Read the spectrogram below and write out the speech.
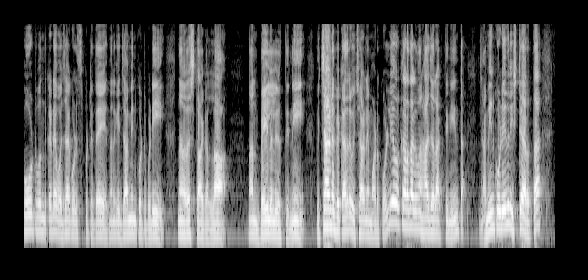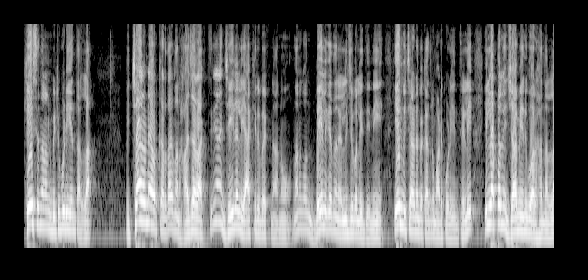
ಕೋರ್ಟ್ ಒಂದು ಕಡೆ ವಜಾಗೊಳಿಸ್ಬಿಟ್ಟಿದೆ. ನನಗೆ ಜಾಮೀನು ಕೊಟ್ಟುಬಿಡಿ ನಾನು ಅರೆಸ್ಟ್ ಆಗಲ್ಲ. ನಾನು ಬೈಲಲ್ಲಿ ಇರ್ತೀನಿ ವಿಚಾರಣೆ ಬೇಕಾದರೆ ವಿಚಾರಣೆ ಮಾಡ್ಕೊಳ್ಳಿ. ಅವ್ರು ಕರೆದಾಗ ನಾನು ಹಾಜರಾಗ್ತೀನಿ ಅಂತ. ಜಾಮೀನು ಕೊಡಿ ಅಂದರೆ ಇಷ್ಟೇ ಅರ್ಥ. ಕೇಸಿಂದ ನಾನು ಬಿಟ್ಟುಬಿಡಿ ಅಂತ ಅಲ್ಲ. ವಿಚಾರಣೆ ಅವ್ರು ಕರೆದಾಗ ನಾನು ಹಾಜರಾಗ್ತೀನಿ, ನಾನು ಜೈಲಲ್ಲಿ ಯಾಕೆ ಇರಬೇಕು ನಾನು? ನನಗೊಂದು ಬೇಲ್ಗೆ ನಾನು ಎಲಿಜಿಬಲ್ ಇದ್ದೀನಿ. ಏನು ವಿಚಾರಣೆ ಬೇಕಾದರೂ ಮಾಡ್ಕೊಳ್ಳಿ ಅಂತೇಳಿ ಇಲ್ಲಪ್ಪ, ನೀನು ಜಾಮೀನಿಗೂ ಅರ್ಹನಲ್ಲ,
